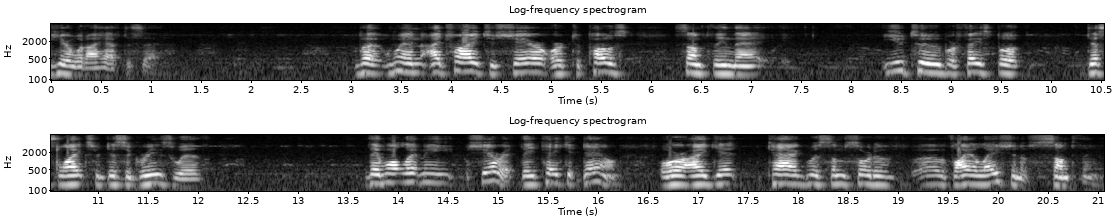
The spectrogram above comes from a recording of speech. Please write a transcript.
hear what I have to say. But when I try to share or to post something that YouTube or Facebook dislikes or disagrees with, they won't let me share it. They take it down. Or I get tagged with some sort of uh, violation of something.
